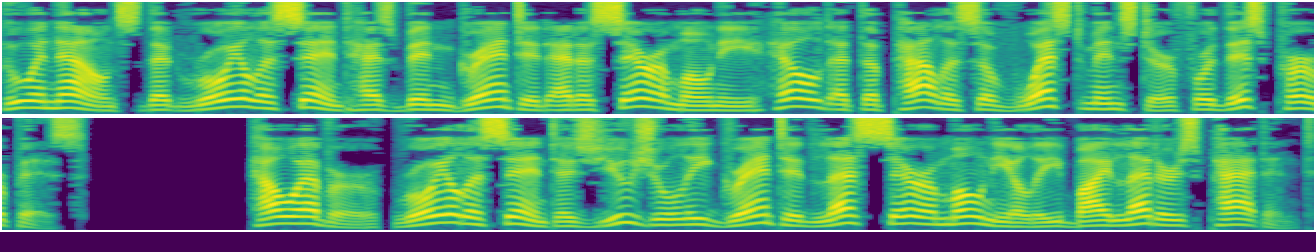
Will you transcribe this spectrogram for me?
who announce that royal assent has been granted at a ceremony held at the Palace of Westminster for this purpose. However, royal assent is usually granted less ceremonially by letters patent.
